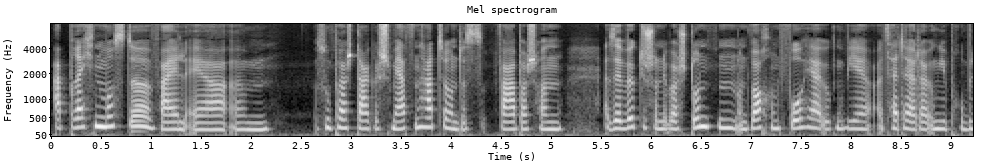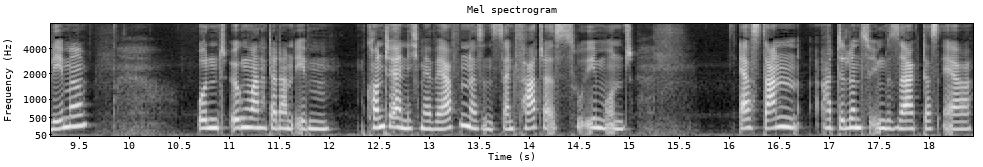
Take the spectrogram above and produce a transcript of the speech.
abbrechen musste, weil er ähm, super starke Schmerzen hatte und das war aber schon, also er wirkte schon über Stunden und Wochen vorher irgendwie, als hätte er da irgendwie Probleme. Und irgendwann hat er dann eben, konnte er nicht mehr werfen, also sein Vater ist zu ihm und erst dann hat Dylan zu ihm gesagt, dass er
